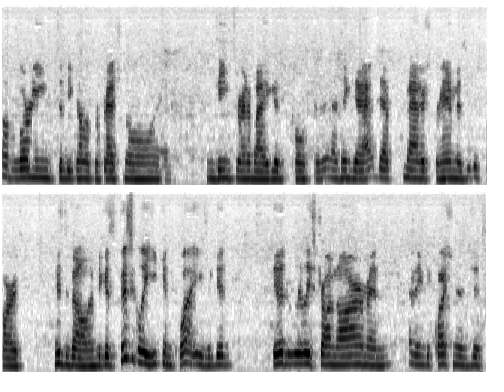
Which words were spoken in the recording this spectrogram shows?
of learning to become a professional and, and being surrounded by a good culture. And I think that that matters for him as, as far as his development because physically he can play. He's a good, good, really strong arm, and I think the question is just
